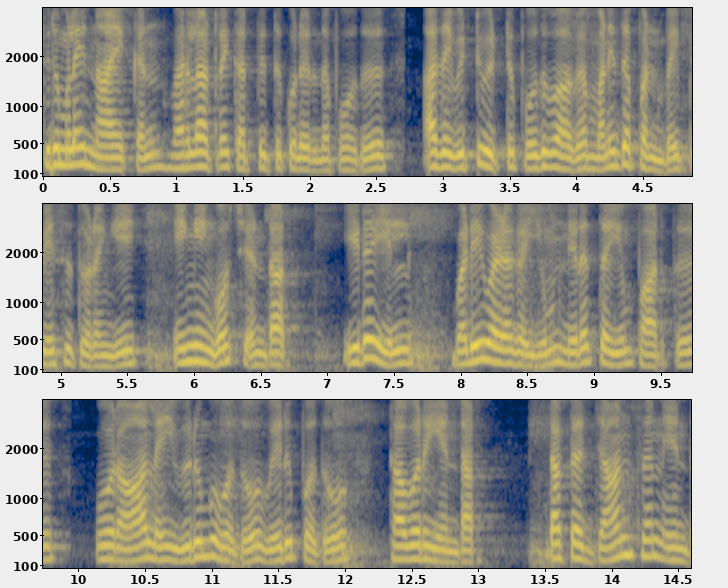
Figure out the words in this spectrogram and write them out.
திருமலை நாயக்கன் வரலாற்றை கற்பித்துக் கொண்டிருந்த போது அதை விட்டுவிட்டு பொதுவாக மனித பண்பை பேசத் தொடங்கி எங்கெங்கோ சென்றார். இடையில் வடிவழகையும் நிறத்தையும் பார்த்து ஓர் ஆளை விரும்புவதோ வெறுப்பதோ தவறு என்றார். டாக்டர் ஜான்சன் என்ற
